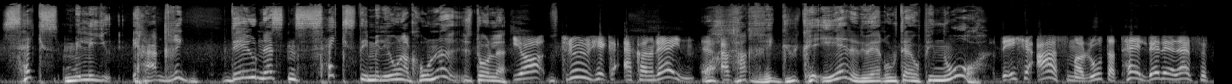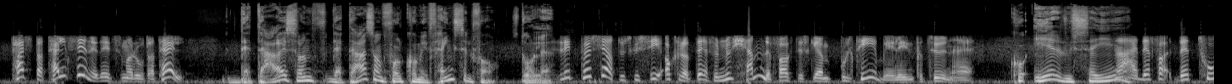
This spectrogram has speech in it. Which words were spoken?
Seks millioner Herregud, det er jo nesten 60 millioner kroner, Ståle! Ja, tror du ikke jeg kan regne? Å, herregud, hva er det du har rota deg opp i nå? det er ikke jeg som har rota til, det er det der forpesta tilsynet ditt som har rota til. Dette er, sånn, dette er sånn folk kommer i fengsel for, Ståle. Litt pussig at du skulle si akkurat det, for nå kommer det faktisk en politibil inn på tunet her. Hva er det du sier? Nei, det er, fa- det er to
